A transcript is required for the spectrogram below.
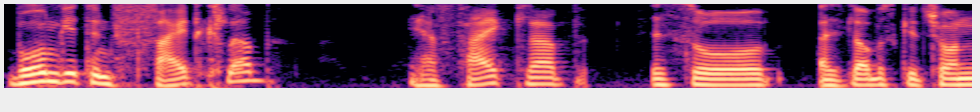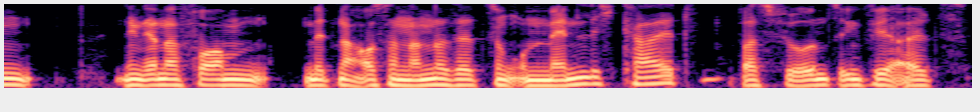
Worum geht es in Fight Club? Ja, Fight Club ist so, also ich glaube, es geht schon in irgendeiner Form mit einer Auseinandersetzung um Männlichkeit, was für uns irgendwie als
